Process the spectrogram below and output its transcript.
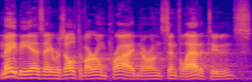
maybe as a result of our own pride and our own sinful attitudes,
